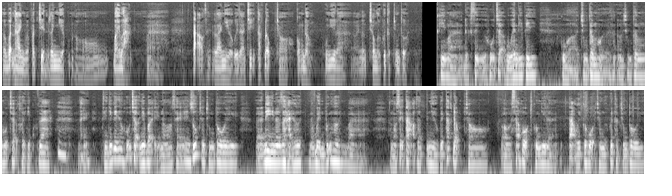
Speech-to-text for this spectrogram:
ờ, vận hành và phát triển doanh nghiệp nó bài bản và tạo ra nhiều cái giá trị tác động cho cộng đồng cũng như là cho người khuyết tật chúng tôi. Khi mà được sự hỗ trợ của NDP của trung tâm hội ờ, trung tâm hỗ trợ khởi nghiệp quốc gia ừ. đấy thì những cái hỗ trợ như vậy nó sẽ giúp cho chúng tôi đi nó dài hơn nó bền vững hơn và nó sẽ tạo ra nhiều cái tác động cho uh, xã hội cũng như là tạo cái cơ hội cho người khuyết tật chúng tôi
